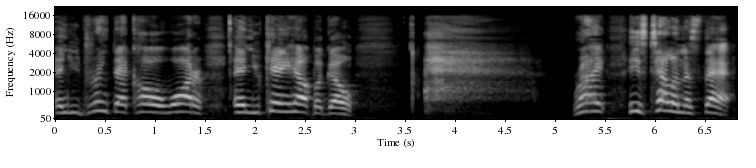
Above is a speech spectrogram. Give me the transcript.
And you drink that cold water and you can't help but go, ah right? He's telling us that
